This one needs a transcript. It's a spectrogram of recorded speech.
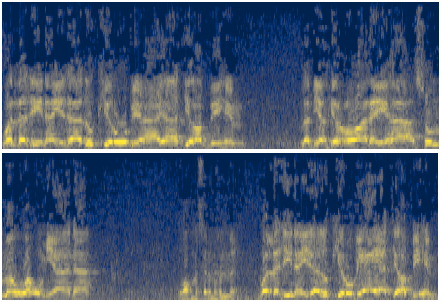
والذين إذا ذكروا بآيات ربهم لم يخروا عليها سما وأميانا اللهم صل محمد والذين إذا ذكروا بآيات ربهم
